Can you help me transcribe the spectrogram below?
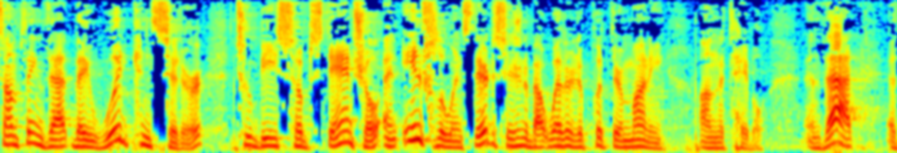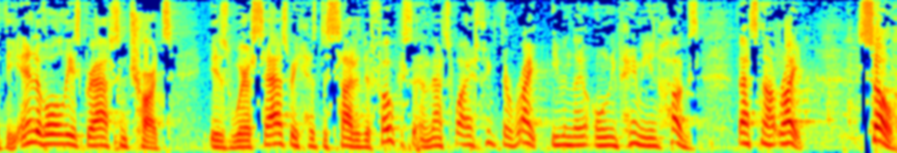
something that they would consider to be substantial and influence their decision about whether to put their money on the table. And that, at the end of all these graphs and charts, is where SASB has decided to focus, and that's why I think they're right, even though they only pay me in hugs. That's not right. So,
